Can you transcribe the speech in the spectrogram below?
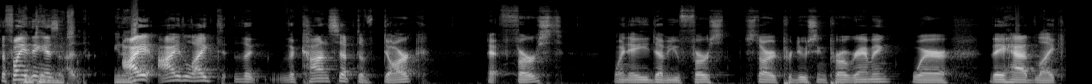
The funny thing is, you know? I I liked the the concept of dark at first when AEW first started producing programming, where they had like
